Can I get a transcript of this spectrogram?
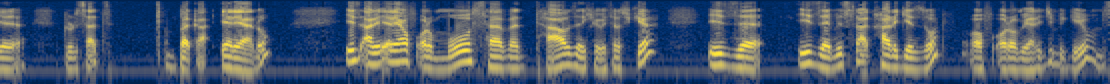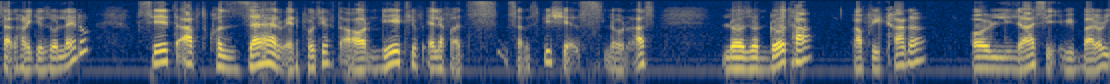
የዱር እንስሳት ጥበቃ area ነው። is an area of almost seven thousand kilometer square is ምስራቅ ሀረርጌ zone of ኦሮሚያ region የሚገኘው ምስራቅ ሀረርጌ ዞን ላይ ነው። set up to conserve and protect our native elephants subspecies known as Loxodonta africana orleansi የሚባለውን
